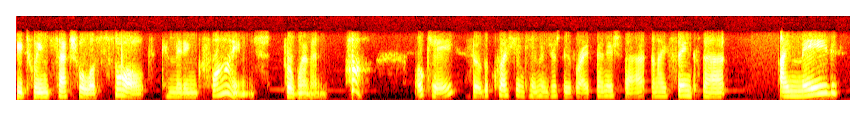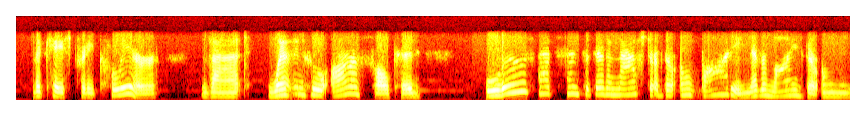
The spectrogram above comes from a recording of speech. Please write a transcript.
between sexual assault committing crimes for women? Huh. Okay, so the question came in just before I finished that, and I think that I made the case pretty clear that women who are assaulted lose that sense that they're the master of their own body, never mind their own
